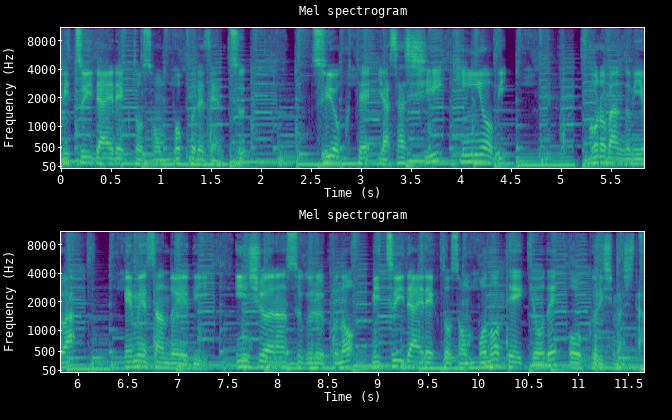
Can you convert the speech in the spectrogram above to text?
三井ダイレクト損保プレゼンツ。強くて優しい金曜日。この番組は MS&AD インシュアランスグループの三井ダイレクト損保の提供でお送りしました。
